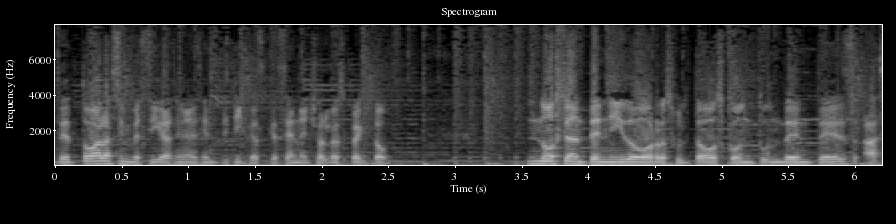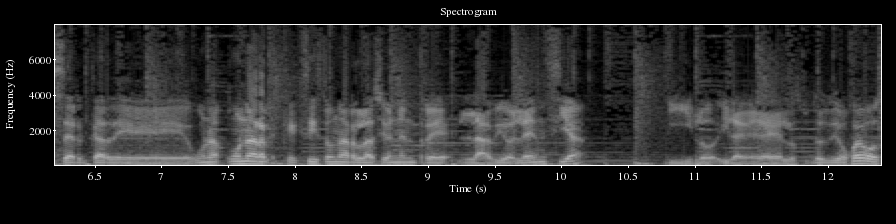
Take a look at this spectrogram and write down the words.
de todas las investigaciones científicas que se han hecho al respecto no se han tenido resultados contundentes acerca de una, una que existe una relación entre la violencia y, lo, y eh, los videojuegos.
